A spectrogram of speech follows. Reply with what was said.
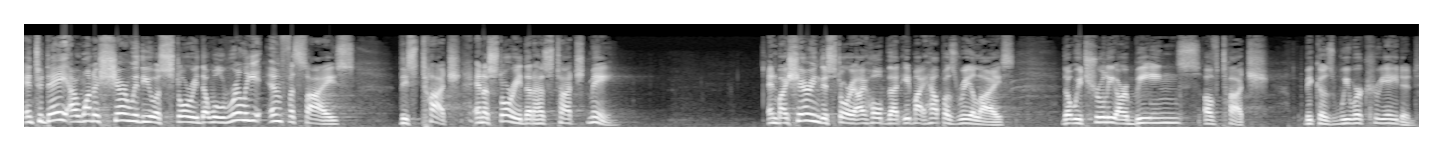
and today I want to share with you a story that will really emphasize this touch and a story that has touched me. And by sharing this story, I hope that it might help us realize that we truly are beings of touch because we were created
